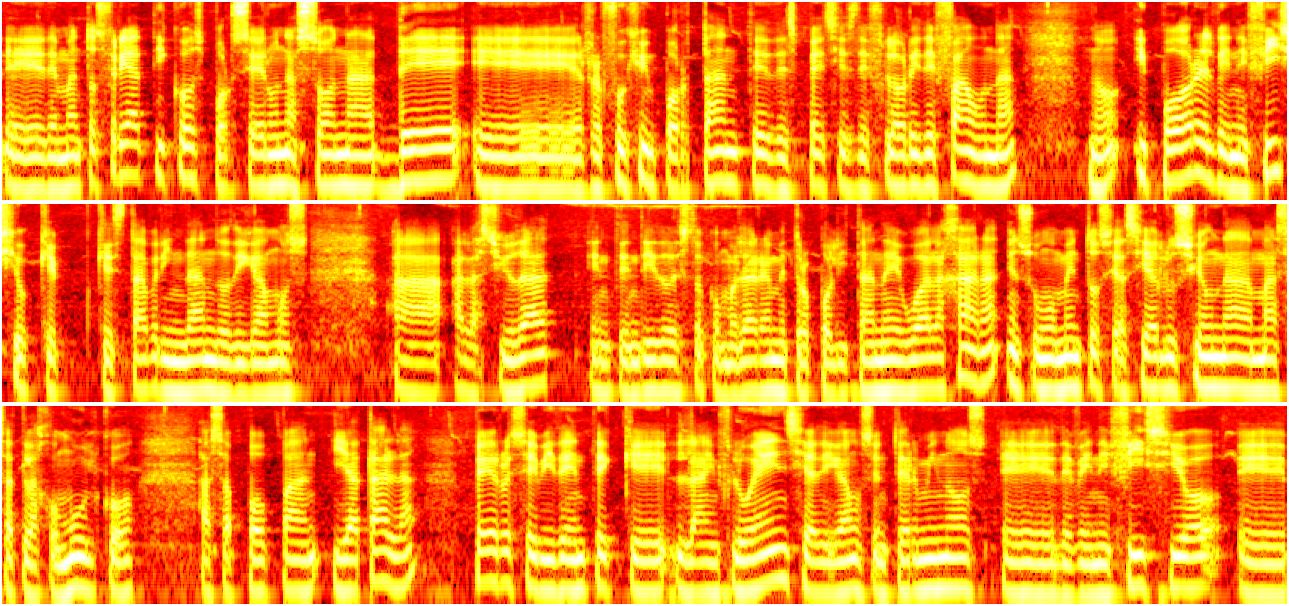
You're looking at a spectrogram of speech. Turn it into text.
eh, de mantos freáticos, por ser una zona de eh, refugio importante de especies de flora y de fauna, ¿no? Y por el beneficio que, que está brindando, digamos, a, a, la ciudad, entendido esto como el área metropolitana de Guadalajara. En su momento se hacía alusión nada más a Tlajomulco, a Zapopan y a Tala, pero es evidente que la influencia, digamos, en términos eh, de beneficio eh,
